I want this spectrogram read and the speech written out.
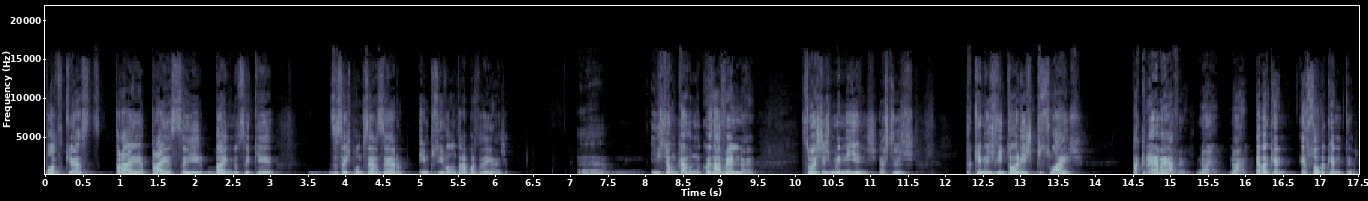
podcast, praia, praia, sair, banho, não sei o quê, 16.00, impossível entrar à porta da igreja. Uh, isto é um bocado uma coisa à velha, não é? São estas manias, estas pequenas vitórias pessoais, pá, que não é bem à velha, não é? Não é? É bacana, é só bacana ter.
